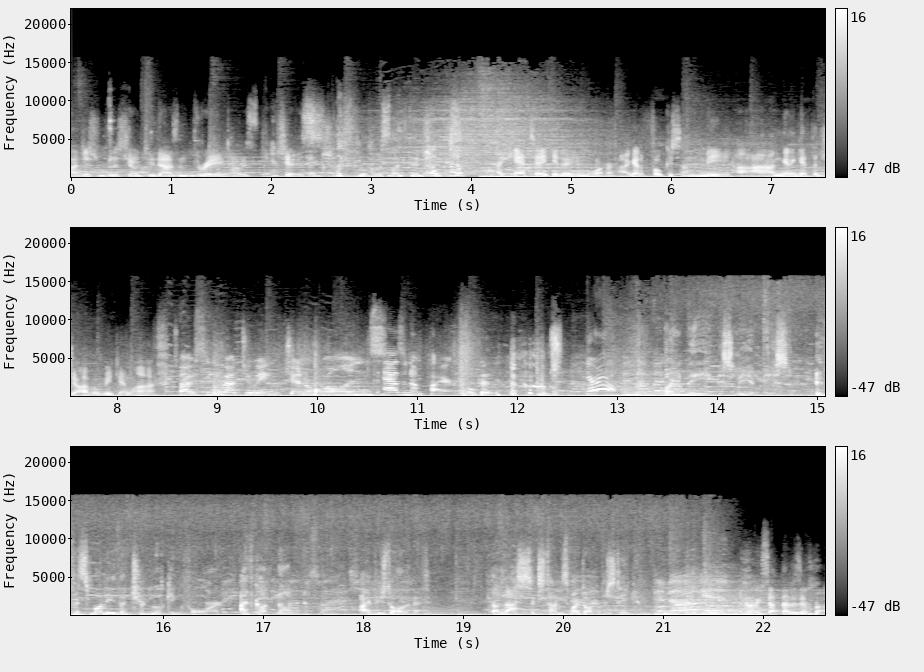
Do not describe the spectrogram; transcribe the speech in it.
No, I auditioned for the show in 2003. I was inches. I was like inches. I can't take it anymore. I gotta focus on me. I- I'm gonna get the job at Weekend Live. So I was thinking about doing General Rollins as an umpire. Okay. you're out. My name is Liam Neeson. If it's money that you're looking for, I've got none. I've used all of it. The last six times my daughter was taken. I don't accept that as improv.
